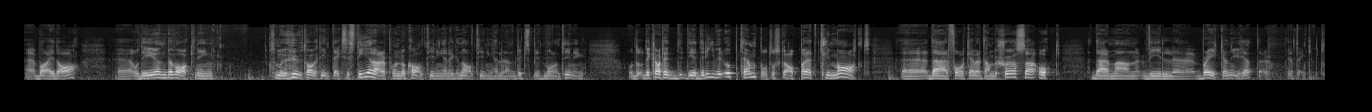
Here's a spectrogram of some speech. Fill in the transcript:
eh, bara idag. Eh, och det är ju en bevakning som överhuvudtaget inte existerar på en lokaltidning, en regionaltidning eller en riksspridd morgontidning. Och då, det är klart att det driver upp tempot och skapar ett klimat eh, där folk är väldigt ambitiösa och där man vill eh, breaka nyheter helt enkelt.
